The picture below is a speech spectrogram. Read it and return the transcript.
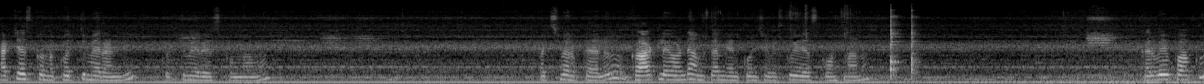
కట్ చేసుకున్న కొత్తిమీర అండి. కొత్తిమీర వేసుకున్నాము పచ్చిమిరపకాయలు ఘాట్లు అందుకని నేను కొంచెం ఎక్కువ వేసుకుంటున్నాను. కరివేపాకు.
